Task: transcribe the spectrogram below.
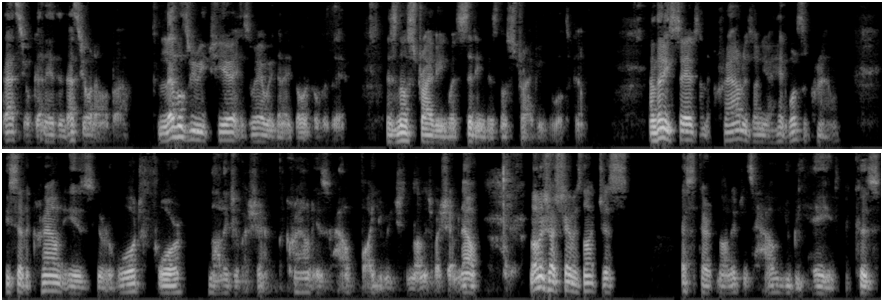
that's your Gan Eden. That's your Nalba. Levels we reach here is where we're going to go over there. There's no striving. We're sitting. There's no striving in the world to come. And then he says, and the crown is on your head. What's the crown? He said the crown is your reward for knowledge of Hashem. The crown is how far you reach the knowledge of Hashem. Now, knowledge of Hashem is not just esoteric knowledge, it's how you behave because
